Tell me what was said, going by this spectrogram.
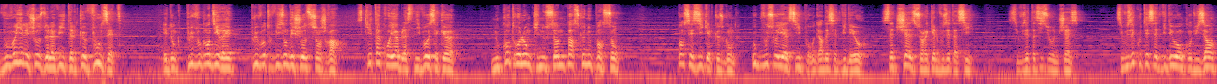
vous voyez les choses de la vie telles que vous êtes. Et donc plus vous grandirez, plus votre vision des choses changera. Ce qui est incroyable à ce niveau, c'est que nous contrôlons qui nous sommes parce que nous pensons. Pensez-y quelques secondes, où que vous soyez assis pour regarder cette vidéo, cette chaise sur laquelle vous êtes assis, si vous êtes assis sur une chaise. Si vous écoutez cette vidéo en conduisant,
